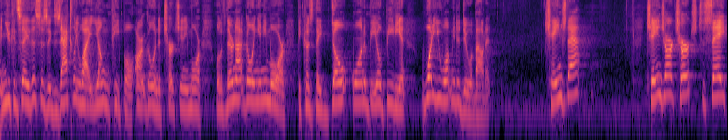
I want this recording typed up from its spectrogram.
And you can say, This is exactly why young people aren't going to church anymore. Well, if they're not going anymore because they don't want to be obedient, what do you want me to do about it? Change that? Change our church to say,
